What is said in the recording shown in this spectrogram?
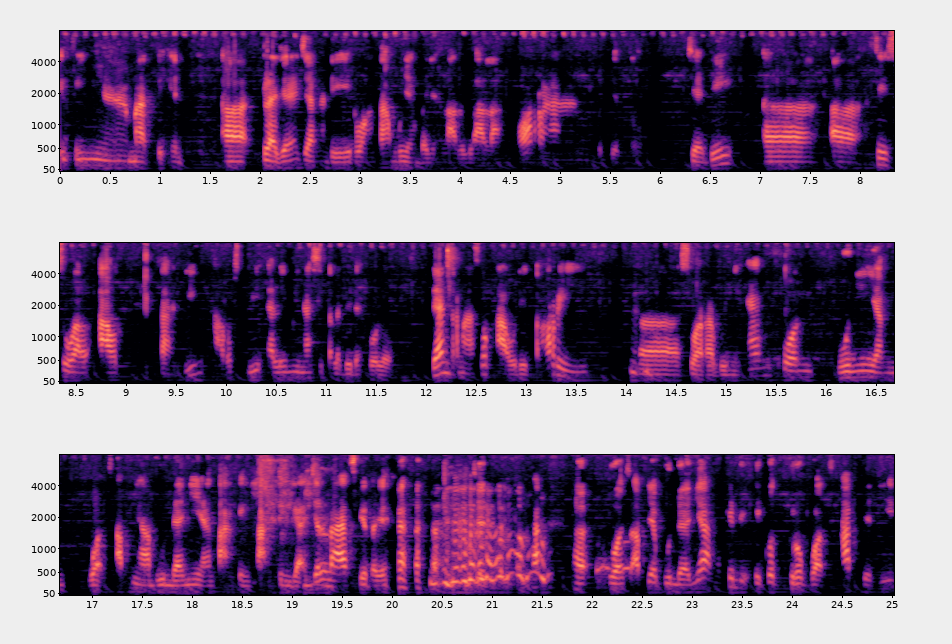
TV-nya, matiin uh, belajarnya jangan di ruang tamu yang banyak lalu lalang orang begitu. Jadi uh, uh, visual out tadi harus dieliminasi terlebih dahulu. Dan termasuk auditory, uh, suara bunyi handphone, bunyi yang WhatsApp-nya bundanya yang tangting-tangting gak jelas gitu ya. jadi uh, WhatsApp-nya bundanya mungkin ikut grup WhatsApp jadi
